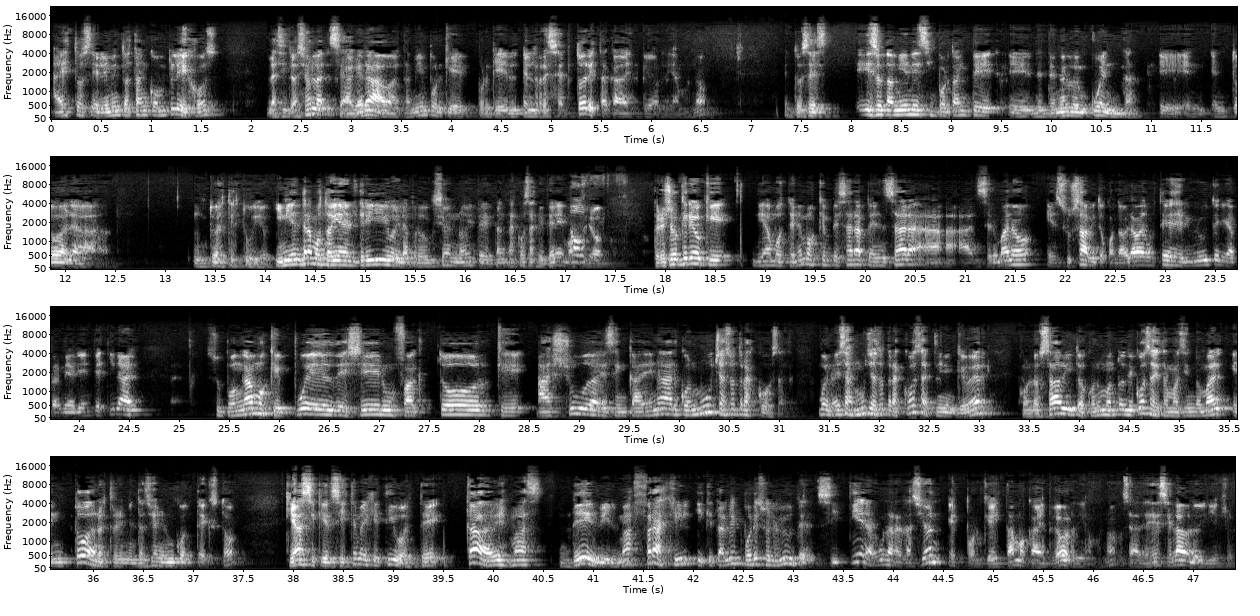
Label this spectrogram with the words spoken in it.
a estos elementos tan complejos, la situación se agrava también porque, porque el, receptor está cada vez peor, digamos, ¿no? Entonces, eso también es importante eh, de tenerlo en cuenta eh, en, toda la, en todo este estudio. Y ni entramos todavía en el trigo y la producción, ¿no? Y de tantas cosas que tenemos, oh. pero, pero yo creo que, digamos, tenemos que empezar a pensar al ser humano en sus hábitos. Cuando hablaban ustedes del gluten y la permeabilidad intestinal, supongamos que puede ser un factor que ayuda a desencadenar con muchas otras cosas. Bueno, esas muchas otras cosas tienen que ver con los hábitos, con un montón de cosas que estamos haciendo mal en toda nuestra alimentación en un contexto que hace que el sistema digestivo esté cada vez más débil, más frágil, y que tal vez por eso el gluten, si tiene alguna relación, es porque estamos cada vez peor, digamos, ¿no? O sea, desde ese lado lo diría yo.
